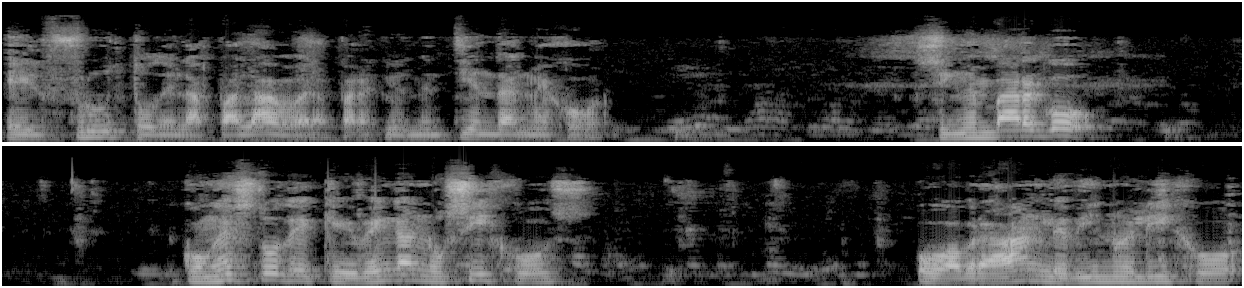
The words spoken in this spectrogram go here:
el fruto de la palabra para que me entiendan mejor. Sin embargo, con esto de que vengan los hijos, o Abraham le vino el hijo,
